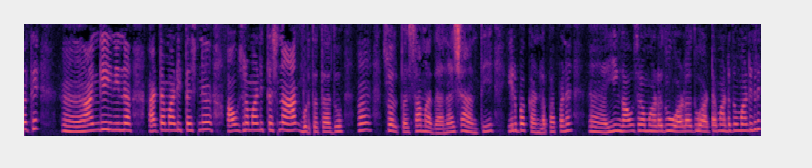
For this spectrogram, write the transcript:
ಮತ್ತೆ. ಹಂಗೆ ನಿನ್ನ ಆಟ ಮಾಡಿದ ತಕ್ಷಣ, ಅವಸರ ಮಾಡಿದ ತಕ್ಷಣ ಆಗ್ಬಿಡ್ತತ ಅದು. ಸ್ವಲ್ಪ ಸಮಾಧಾನ, ಶಾಂತಿ ಇರ್ಬೇಕಣ್ಲ ಪಾಪಣ ಹಿಂಗೆ ಅವಸರ ಮಾಡೋದು ಒಳದು ಆಟ ಮಾಡೋದು ಮಾಡಿದ್ರೆ.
